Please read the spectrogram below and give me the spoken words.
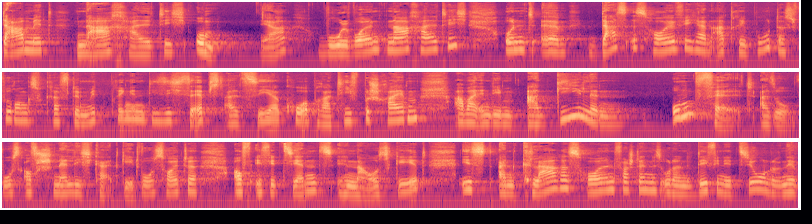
damit nachhaltig um? Ja, wohlwollend nachhaltig. Und äh, das ist häufig ein Attribut, das Führungskräfte mitbringen, die sich selbst als sehr kooperativ beschreiben, aber in dem agilen Umfeld, also wo es auf Schnelligkeit geht, wo es heute auf Effizienz hinausgeht, ist ein klares Rollenverständnis oder eine Definition oder eine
